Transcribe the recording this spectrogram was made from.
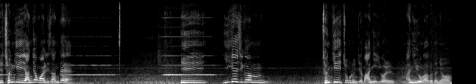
이 전기 안전관리사인데 이 이게 지금 전기 쪽으로 이제 많이 이걸 많이 이용하거든요.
